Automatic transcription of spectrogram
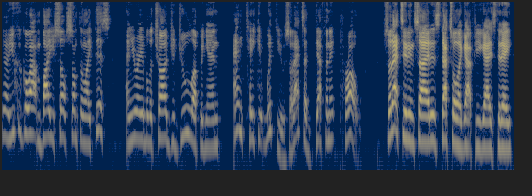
You know, you could go out and buy yourself something like this and you're able to charge your Juul up again and take it with you. So that's a definite pro. So that's it, insiders. That's all I got for you guys today.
